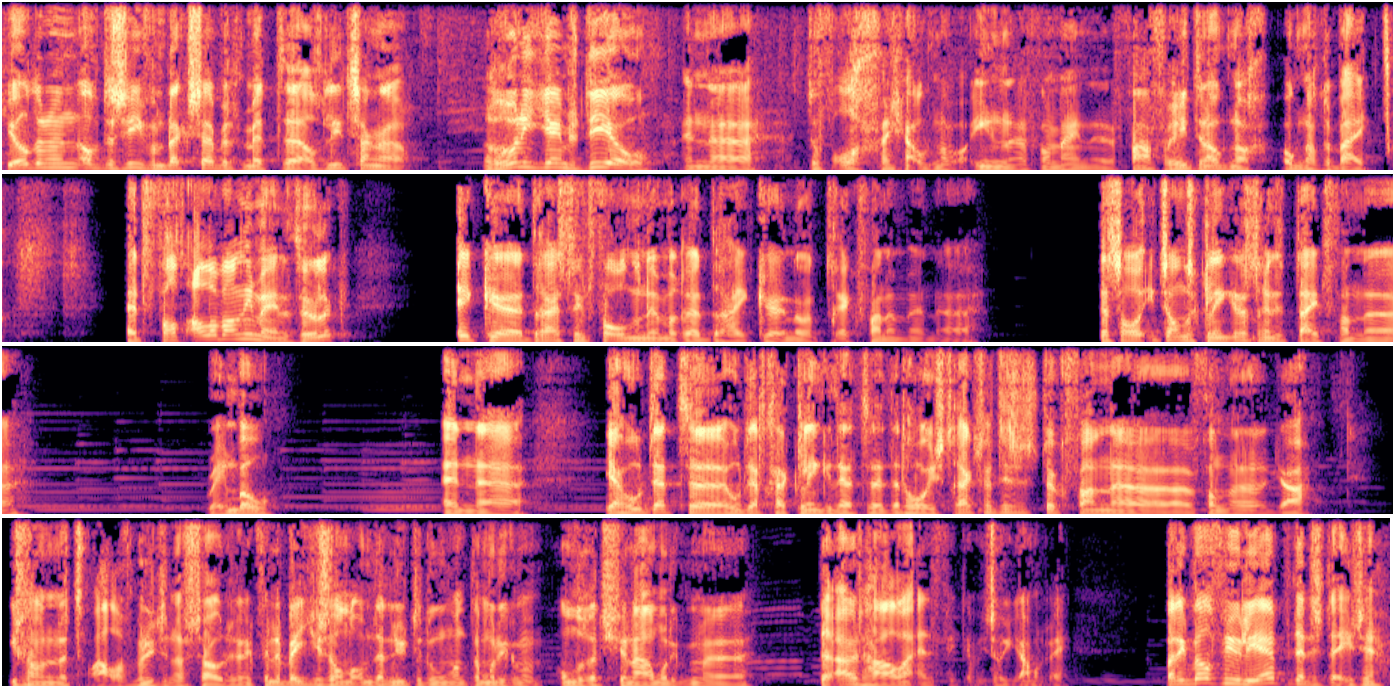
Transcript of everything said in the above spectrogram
Children of the Sea van Black Sabbath met eh, als liedzanger Ronnie James Dio. En eh, toevallig ja, ook nog een van mijn eh, favorieten ook nog, ook nog erbij. Het valt allemaal niet mee natuurlijk. Ik uh, draai het volgende nummer, eh, draai ik eh, nog een track van hem. En, eh, dat zal iets anders klinken. Dat is in de tijd van eh, Rainbow. En eh, ja, hoe dat, eh, hoe dat gaat klinken, dat, eh, dat hoor je straks. Het is een stuk van, eh, van eh, ja, iets van eh, 12 minuten of zo. Dus ik vind het een beetje zonde om dat nu te doen. Want dan moet ik hem onder het journaal moet ik hem eh, eruit halen. En dat vind ik dan weer zo jammer, hè. Wat ik wel voor jullie heb, dat is deze.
